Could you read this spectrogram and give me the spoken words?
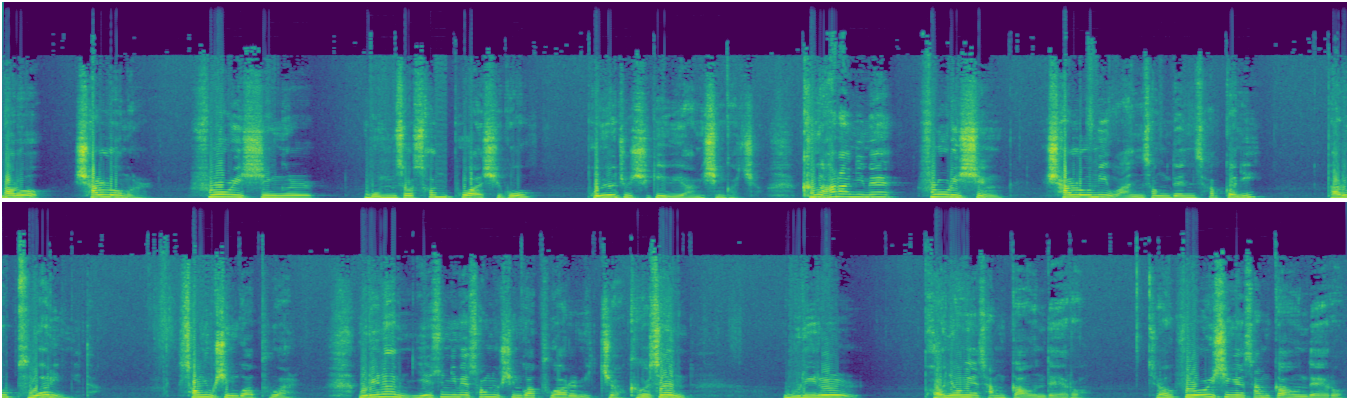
바로 샬롬을, flourishing을 몸소 선포하시고 보여주시기 위함이신 거죠. 그 하나님의 flourishing, 샬롬이 완성된 사건이 바로 부활입니다. 성육신과 부활. 우리는 예수님의 성육신과 부활을 믿죠. 그것은 우리를 번영의 삶 가운데로, 저 flourishing의 삶 가운데로,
